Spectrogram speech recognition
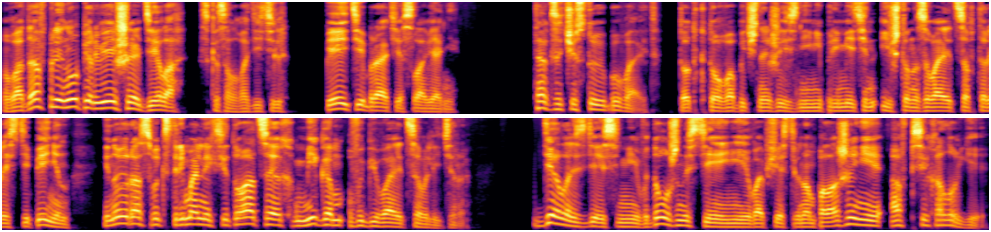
«Вода в плену — первейшее дело», — сказал водитель. «Пейте, братья славяне». Так зачастую бывает. Тот, кто в обычной жизни неприметен и, что называется, второстепенен, иной раз в экстремальных ситуациях мигом выбивается в лидеры. Дело здесь не в должности и не в общественном положении, а в психологии.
